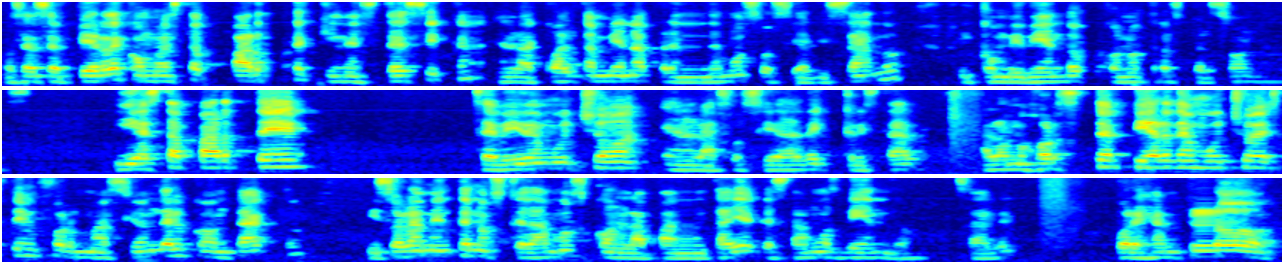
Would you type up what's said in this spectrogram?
O sea, se pierde como esta parte kinestésica en la cual también aprendemos socializando y conviviendo con otras personas. Y esta parte se vive mucho en la sociedad de cristal. A lo mejor se pierde mucho esta información del contacto y solamente nos quedamos con la pantalla que estamos viendo, ¿sale? Por ejemplo,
